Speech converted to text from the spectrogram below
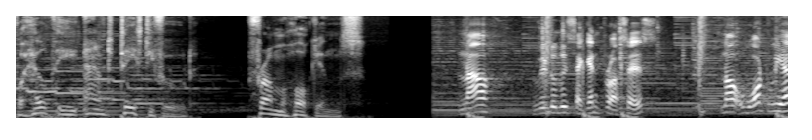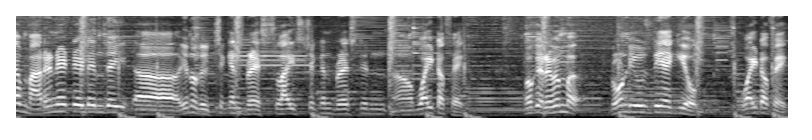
for healthy and tasty food. From Hawkins. Now we do the second process. Now what we have marinated in the uh, you know the chicken breast, sliced chicken breast in uh, white of egg. Okay, remember don't use the egg yolk, white of egg.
